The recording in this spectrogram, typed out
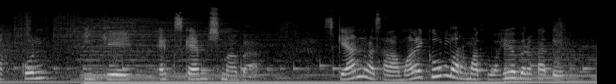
akun IG Xcam Semaba. Sekian, wassalamualaikum warahmatullahi wabarakatuh.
